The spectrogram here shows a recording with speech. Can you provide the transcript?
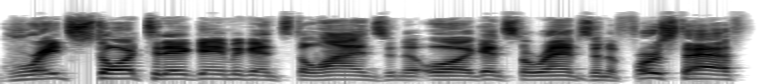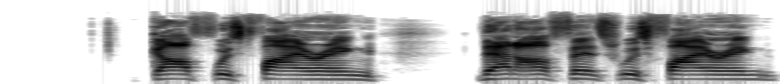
Great start to their game against the Lions in the, or against the Rams in the first half. Goff was firing. That offense was firing.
